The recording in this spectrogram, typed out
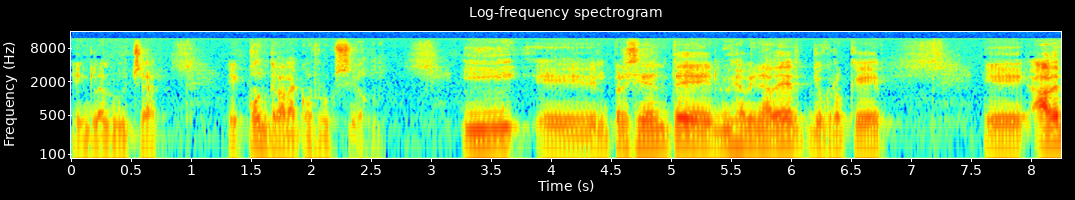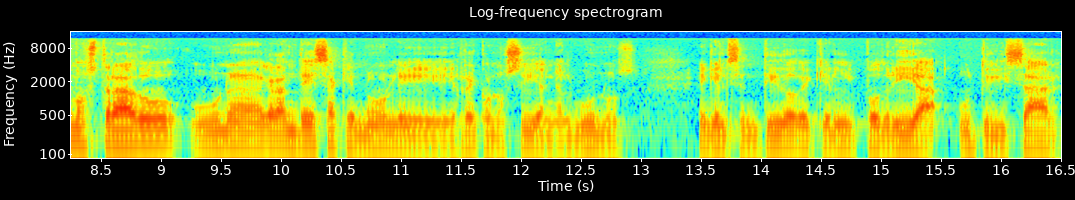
en la lucha eh, contra la corrupción. Y eh, el presidente Luis Abinader yo creo que ha demostrado una grandeza que no le reconocían algunos en el sentido de que él podría utilizar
